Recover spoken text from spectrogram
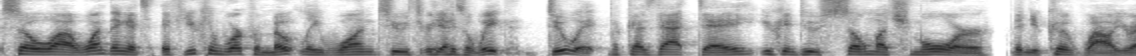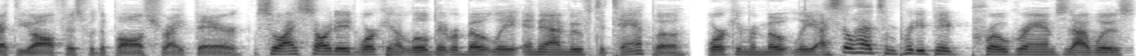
So uh, one thing, it's if you can work remotely one, two, three days a week, do it because that day you can do so much more than you could while you're at the office with the boss right there. So I started working a little bit remotely and then I moved to Tampa working remotely. I still had some pretty big programs that I was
